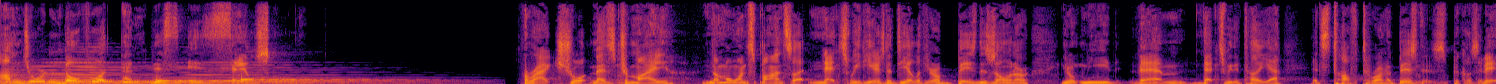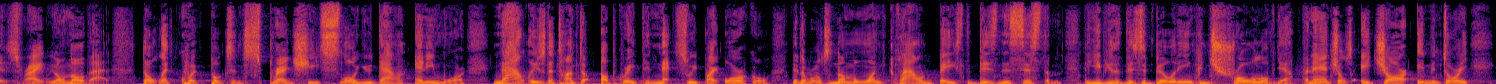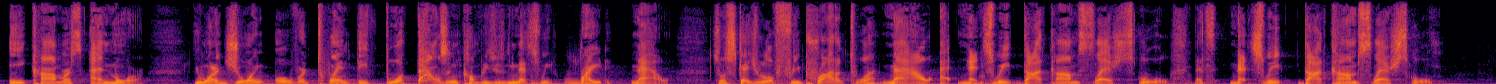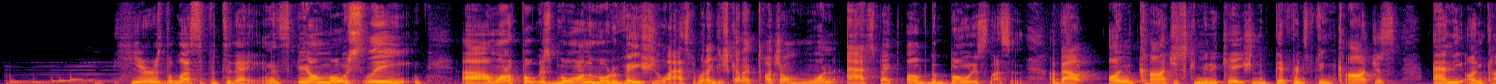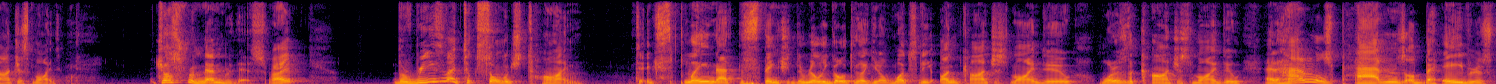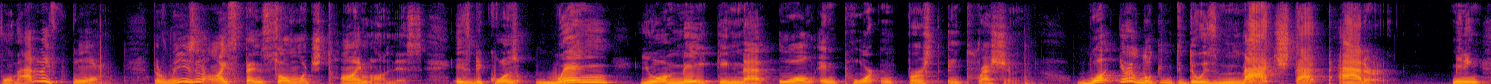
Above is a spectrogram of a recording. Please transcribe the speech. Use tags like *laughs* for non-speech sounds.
I'm Jordan Belfort, and this is Sales School. All right, short message from my number one sponsor, NetSuite. Here's the deal. If you're a business owner, you don't need them, NetSuite, to tell you it's tough to run a business because it is, right? We all know that. Don't let QuickBooks and spreadsheets slow you down anymore. Now is the time to upgrade to NetSuite by Oracle. They're the world's number one cloud-based business system. They give you the visibility and control over your financials, HR, inventory, e-commerce, and more. You want to join over 24,000 companies using NetSuite right now. So schedule a free product tour now at netsuite.com slash school. That's netsuite.com slash school. Here's the lesson for today. And it's, you know, mostly, uh, I want to focus more on the motivational aspect, but I just got to touch on one aspect of the bonus lesson about unconscious communication, the difference between conscious and the unconscious mind just remember this, right? The reason I took so much time to explain that distinction, to really go through, like, you know, what's the unconscious mind do? What does the conscious mind do? And how do those patterns of behaviors form? How do they form? The reason I spend so much time on this is because when you're making that all important first impression, what you're looking to do is match that pattern. Meaning,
